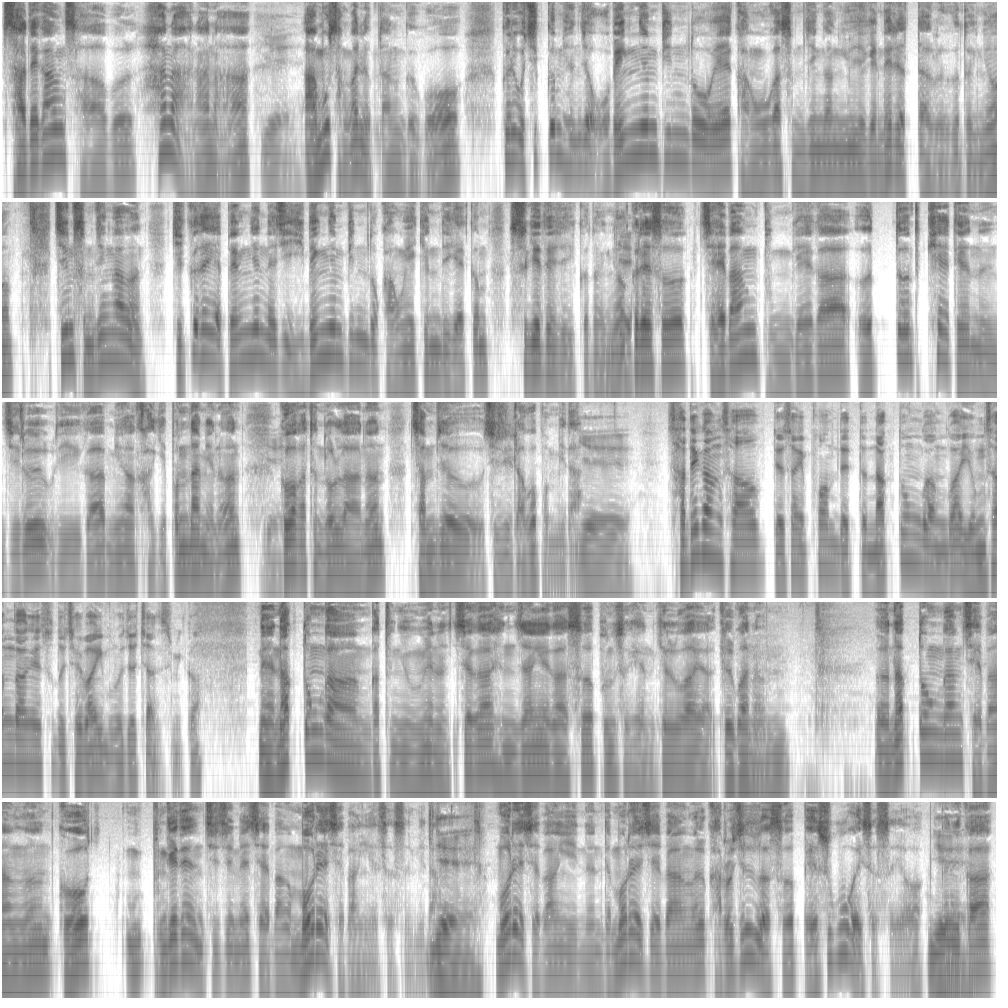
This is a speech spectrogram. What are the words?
4대강 사업을 하나 안 하나 예. 아무 상관이 없다는 거고 그리고 지금 현재 500년 빈도의 강우가 섬진강 유역에 내렸다 그러거든요. 지금 섬진강은 기껏해야 100년 내지 200년 빈도 강우에 견디게끔 설계되어 있거든요. 예. 그래서 제방 붕괴가 어떻게 됐는지를 우리가 명확하게 본다면은 예. 그와 같은 논란은 잠재워지리라고 봅니다. 예. 4대강 사업 대상에 포함됐던 낙동강과 영산강에서도 제방이 무너졌지 않습니까? 네, 낙동강 같은 경우에는 제가 현장에 가서 분석한 결과 결과는 어, 낙동강 제방은 그 붕괴된 지점의 제방은 모래 제방이었었습니다. 예. 모래 제방이 있는데 모래 제방을 가로질러서 배수구가 있었어요. 예. 그러니까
